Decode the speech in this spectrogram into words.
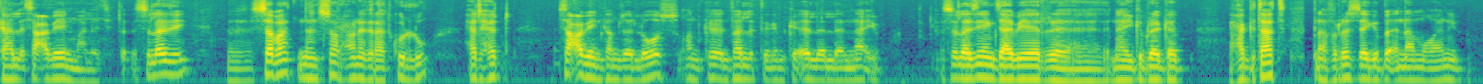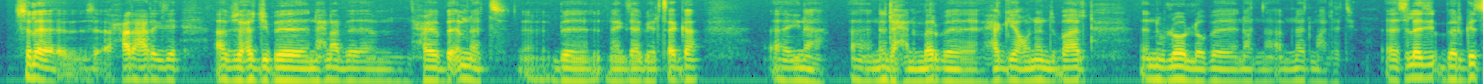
ካልእ ሳዕቤን ማለት እዩ ስለዚ ሰባት ንንሰርሖ ነገራት ኩሉ ሕድሕድ ሳዕቤን ከም ዘለዎስ ንፈልጥ ክንክእል ኣለና እዩ ስለዚ እግዚኣብሄር ናይ ግብረገብ ሕግታት ነፍርስ ዘይግበአና ምዃኑ እዩ ስለ ሓደ ሓደ ግዜ ኣብዚ ሕጂ ንሕና ብእምነት ብናይ እግዚኣብሔር ጸጋ ኢና ንድሕን እምበር ብሕጊ የኮነን ዝበሃል ንብሎ ኣሎ ብናትና እምነት ማለት እዩ ስለዚ ብርግጽ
